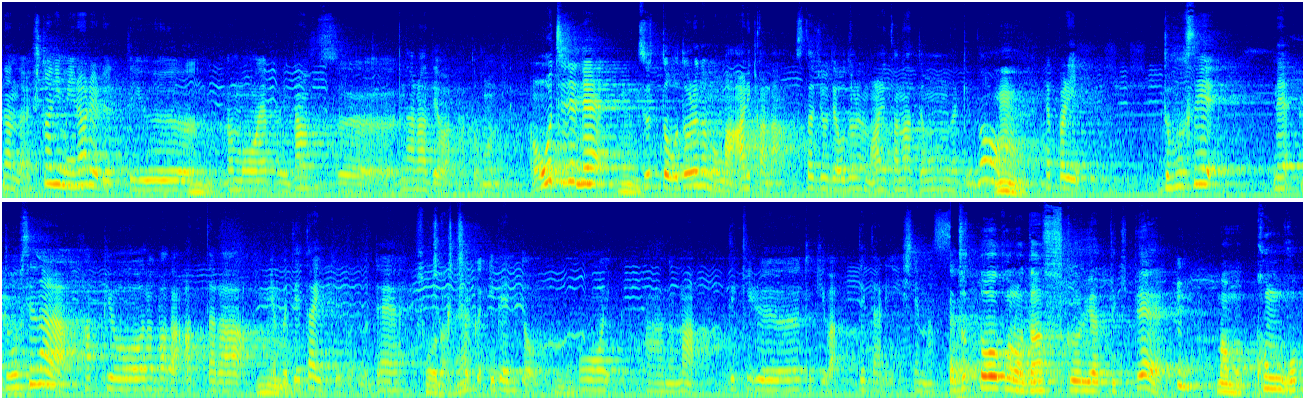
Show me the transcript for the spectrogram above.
なんだろう人に見られるっていうのもやっぱりダンスならではだと思うんで。お家でね、うん。ずっと踊るのもまあありかな。スタジオで踊るのもありかなって思うんだけど、うん。やっぱりどうせねどうせなら発表の場があったら、うん。やっぱ出たいっていうことで、そうだね。ちょくちょくイベントを、あのまあできる時は出たりしてます。ずっとこのダンススクールやってきて、うん。まあもう今後こ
